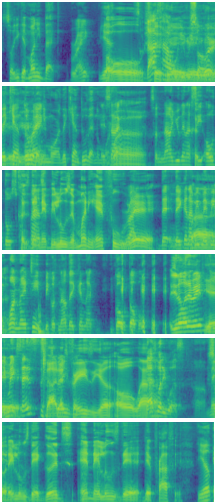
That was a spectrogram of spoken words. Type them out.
So you get money back. Right? Yeah. Oh, So that's shit. how yeah, we really so yeah, work. they can't yeah. do right. it anymore. They can't do that no more. Exactly. Wow. So now you're gonna see all those Cause coupons. then they be losing money and food. right? Yeah. They, they're gonna be maybe 119 because now they cannot go double. you know what I mean? Yeah. It makes sense. Nah, that's crazy. Yeah. Oh wow. That's what it was. Oh, So they lose their goods and they lose their their profit. Yep.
